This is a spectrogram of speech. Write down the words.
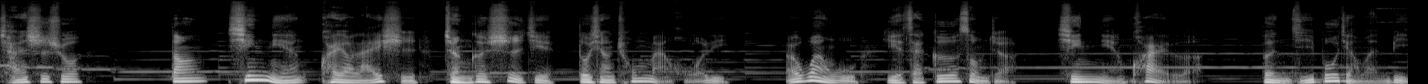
禅师说。当新年快要来时，整个世界都像充满活力，而万物也在歌颂着新年快乐。本集播讲完毕，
